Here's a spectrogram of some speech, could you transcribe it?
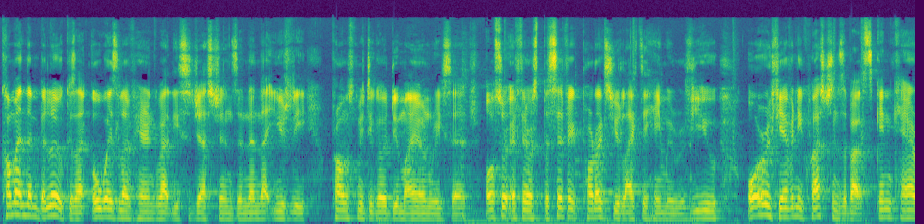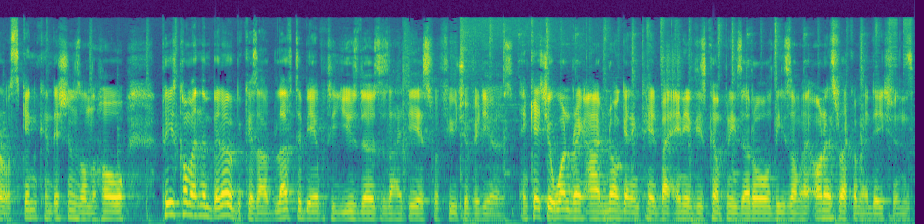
comment them below because I always love hearing about these suggestions and then that usually prompts me to go do my own research. Also, if there are specific products you'd like to hear me review, or if you have any questions about skincare or skin conditions on the whole, please comment them below because I would love to be able to use those as ideas for future videos. In case you're wondering, I'm not getting paid by any of these companies at all. These are my honest recommendations.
